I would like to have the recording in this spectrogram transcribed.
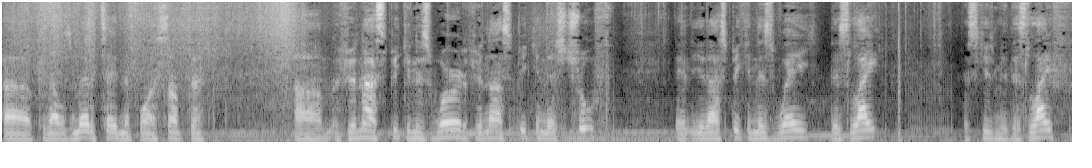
because uh, I was meditating upon something. Um, if you're not speaking this word, if you're not speaking this truth, and you're not speaking this way, this light, excuse me, this life.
